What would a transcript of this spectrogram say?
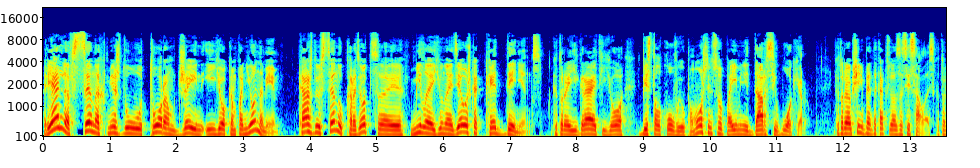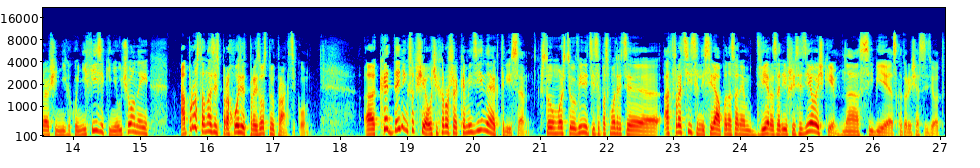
Реально, в сценах между Тором, Джейн и ее компаньонами каждую сцену крадет э, милая юная девушка Кэт Деннингс, которая играет ее бестолковую помощницу по имени Дарси Уокер, которая вообще непонятно как сюда засисалась, которая вообще никакой не физики, не ученый, а просто она здесь проходит производственную практику. Э, Кэт Деннингс вообще очень хорошая комедийная актриса, что вы можете увидеть, если посмотрите отвратительный сериал под названием «Две разорившиеся девочки» на CBS, который сейчас идет.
